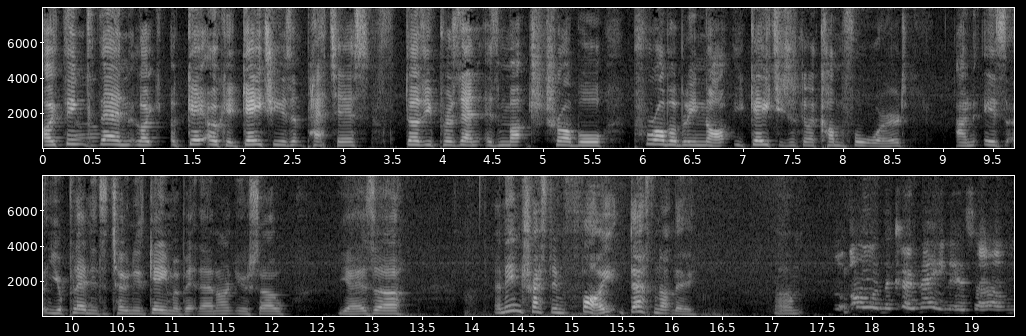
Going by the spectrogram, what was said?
I think then, like, Ga- okay, Gaethje isn't Pettis. Does he present as much trouble? Probably not. Gaethje's just going to come forward, and is you're playing into Tony's game a bit then, aren't you? So, yeah, it's a an interesting fight, definitely. Um, Oh, and the co-main is um,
